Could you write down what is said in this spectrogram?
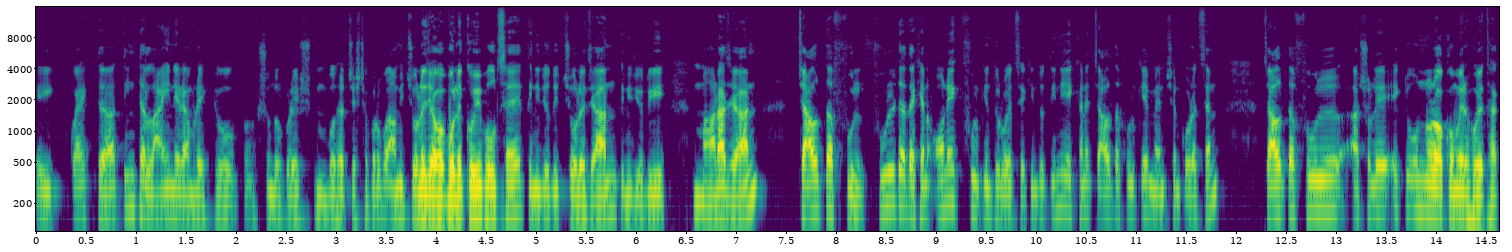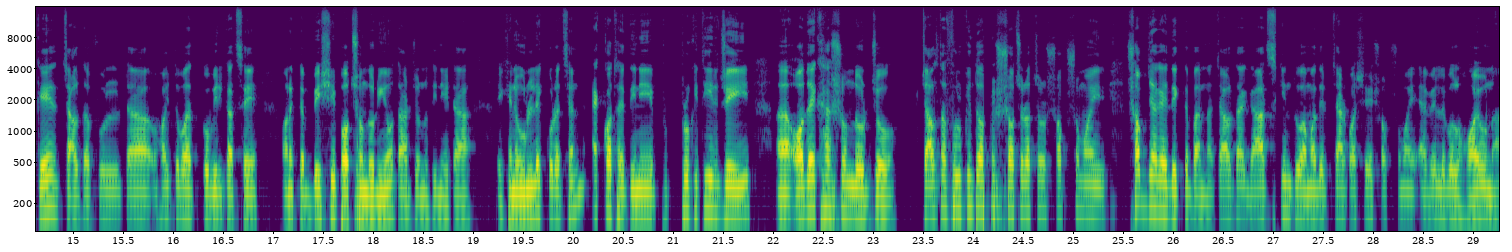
এই কয়েকটা তিনটা লাইনের আমরা একটু সুন্দর করে বোঝার চেষ্টা করব। আমি চলে যাব বলে কবি বলছে তিনি যদি চলে যান, তিনি যদি মারা যান, চালতা ফুল, ফুলটা দেখেন অনেক ফুল কিন্তু রয়েছে। কিন্তু তিনি এখানে চালতা ফুলকে মেনশন করেছেন। চালতা ফুল আসলে একটু অন্য রকমের হয়ে থাকে। চালতা ফুলটা হয়তোবা কবির কাছে অনেকটা বেশি পছন্দনীয়। তার জন্য তিনি এটা এখানে উল্লেখ করেছেন। এক কথায় তিনি প্রকৃতির যেই অদেখা সৌন্দর্য, চালতা ফুল কিন্তু আপনি সচরাচর সবসময় সব জায়গায় দেখতে পান না। চালতা গাছ কিন্তু আমাদের চারপাশে সবসময় অ্যাভেলেবল হয়ও না।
